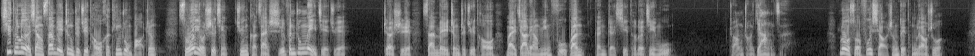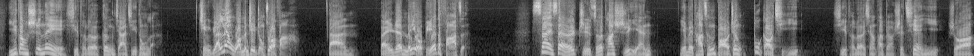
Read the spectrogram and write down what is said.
希特勒向三位政治巨头和听众保证，所有事情均可在十分钟内解决。这时，三位政治巨头外加两名副官跟着希特勒进屋，装装样子。洛索夫小声对同僚说：“一到室内，希特勒更加激动了，请原谅我们这种做法，但本人没有别的法子。”塞塞尔指责他食言，因为他曾保证不搞起义。希特勒向他表示歉意，说：“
